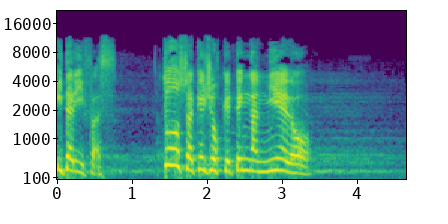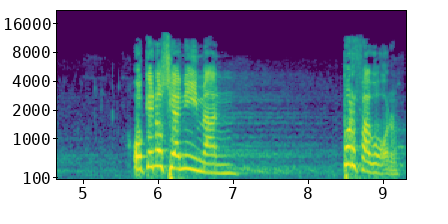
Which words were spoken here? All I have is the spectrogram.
y tarifas. Todos aquellos que tengan miedo o que no se animan, por favor,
